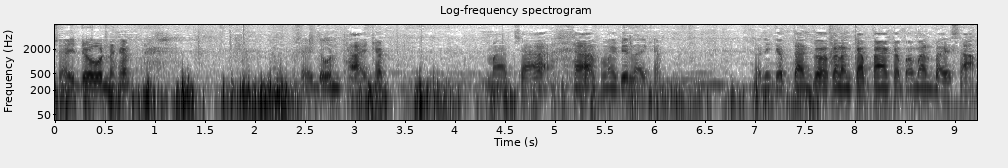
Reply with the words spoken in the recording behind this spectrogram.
ใช้โดรนนะครับ ใช้โดรนถ่ายครับ มาช้าครับไม่เป็นไรครับ ตอนนี้กัปตันก็กำลังกลับมาก็ประมาณบ่ายสาม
